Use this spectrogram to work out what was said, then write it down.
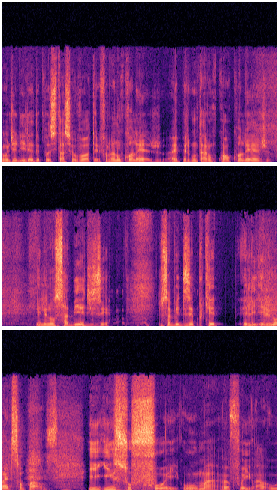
onde ele iria depositar seu voto. Ele falou, num colégio. Aí perguntaram, qual colégio? Ele não sabia dizer. Não sabia dizer porque Ele, ele não é de São Paulo. E isso foi uma foi a, o,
